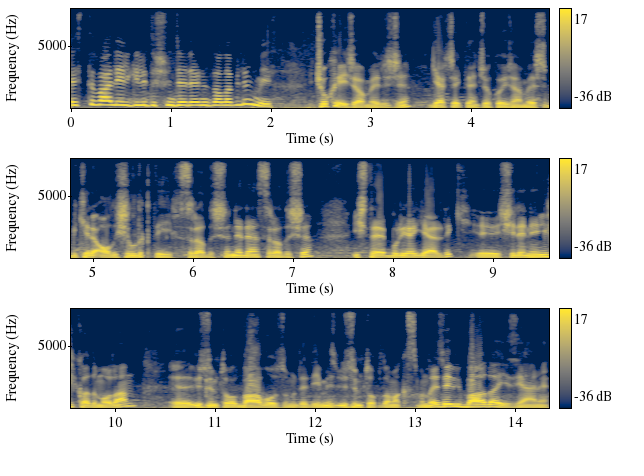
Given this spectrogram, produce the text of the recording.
Festivalle ilgili düşüncelerinizi alabilir miyiz? Çok heyecan verici. Gerçekten çok heyecan verici. Bir kere alışıldık değil sıra dışı. Neden sıra dışı? İşte buraya geldik. E, Şile'nin ilk adımı olan e, üzüm bağ bozumu dediğimiz üzüm toplama kısmındayız ve bir bağdayız yani.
